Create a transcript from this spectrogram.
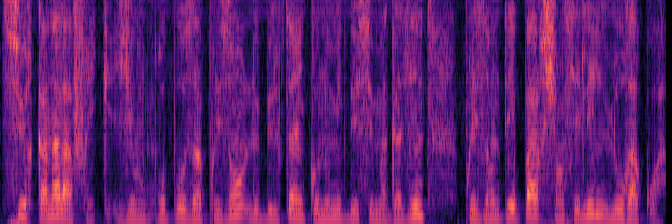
sur Canal Afrique. Je vous propose à présent le bulletin économique de ce magazine présenté par Chanceline Louraquois.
